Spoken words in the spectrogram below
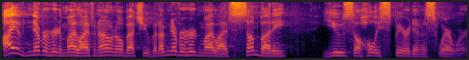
I have never heard in my life, and I don't know about you, but I've never heard in my life somebody use the Holy Spirit in a swear word.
